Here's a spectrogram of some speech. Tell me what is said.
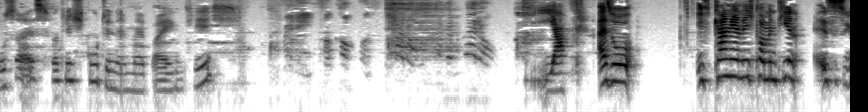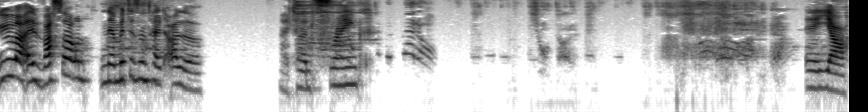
Rosa ist wirklich gut in der Map eigentlich. Ja, also ich kann ja nicht kommentieren. Es ist überall Wasser und in der Mitte sind halt alle. Alter, ein Frank. Äh, ja.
